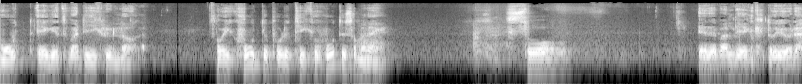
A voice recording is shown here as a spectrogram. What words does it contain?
mot eget verdigrunnlag. Og i kvotepolitikk og kvotesammenheng så er det veldig enkelt å gjøre.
